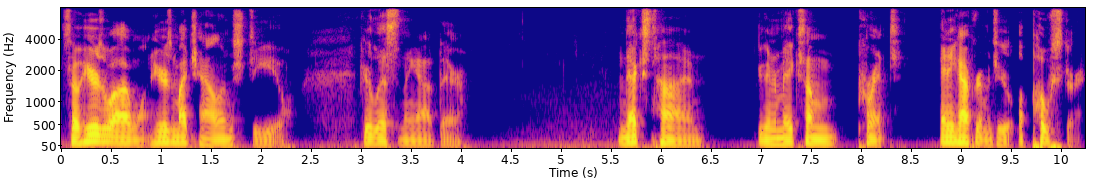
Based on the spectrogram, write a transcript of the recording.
So here's what I want. Here's my challenge to you. If you're listening out there, next time you're going to make some print, any kind of print material, a poster.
